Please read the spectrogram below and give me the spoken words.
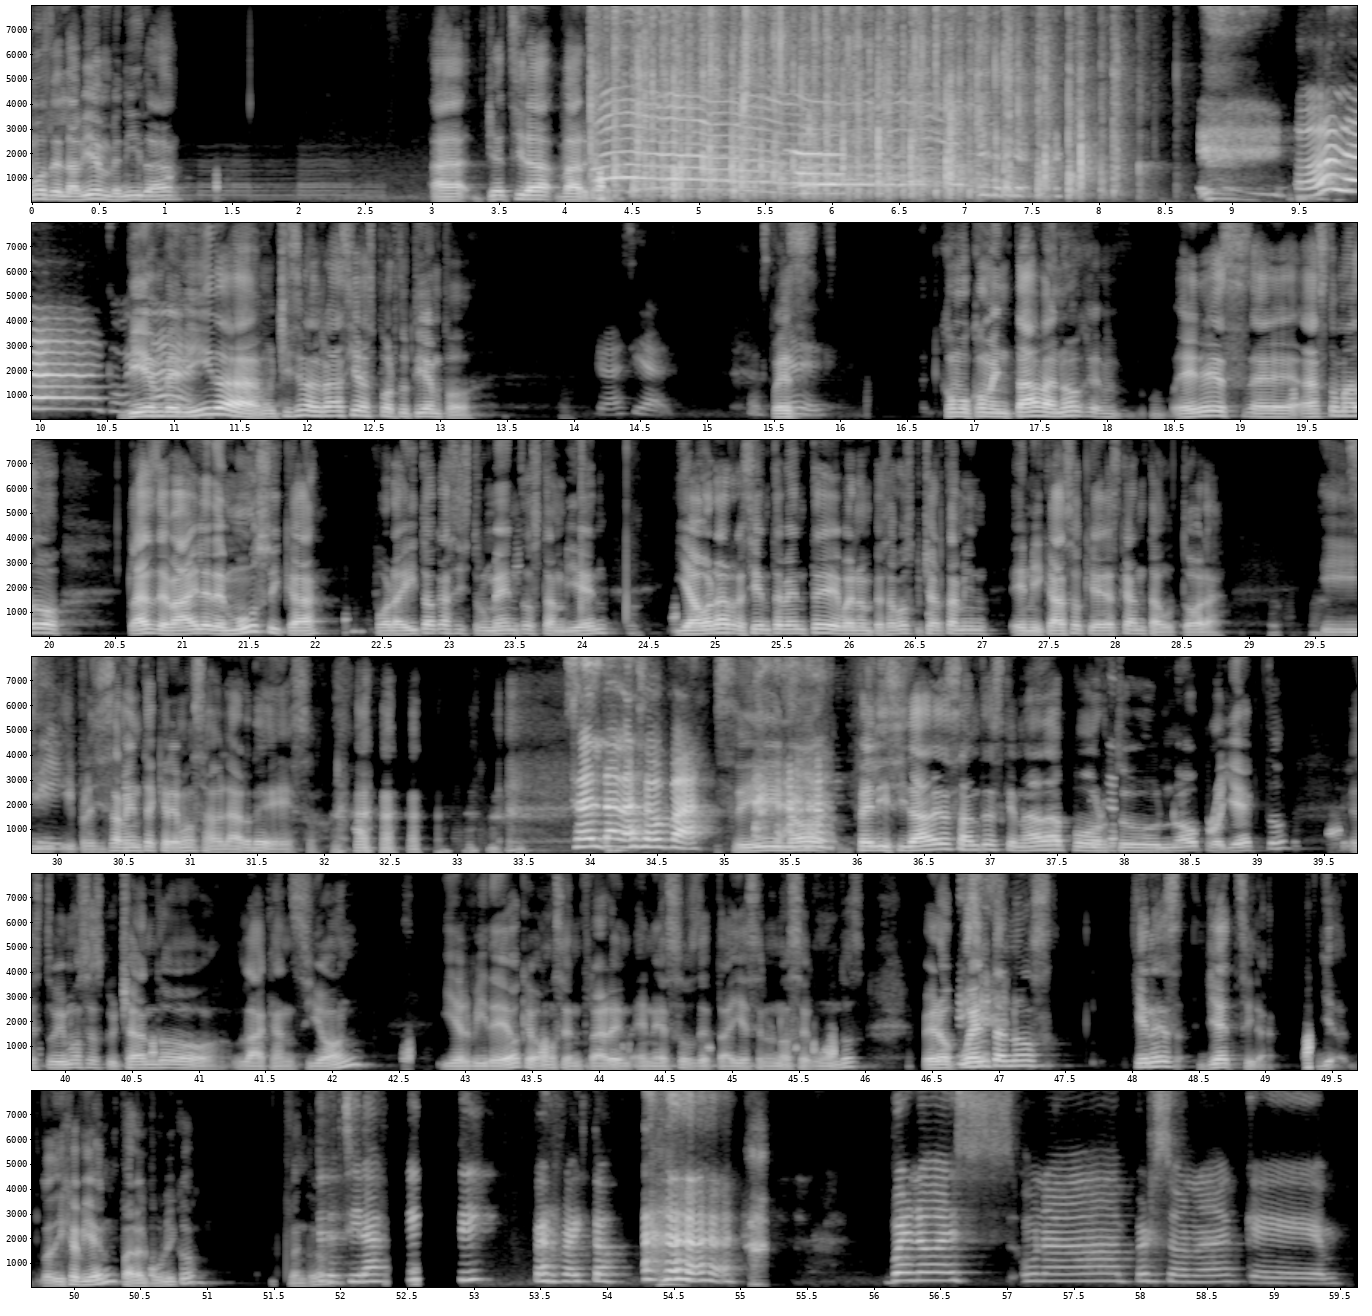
démosle la bienvenida a Jetsira Vargas. Hola, ¿cómo Bienvenida, muchísimas gracias por tu tiempo. Gracias. A Pues. Como comentaba, ¿no? Eres, eh, has tomado clases de baile, de música, por ahí tocas instrumentos también, y ahora recientemente, bueno, empezamos a escuchar también, en mi caso, que eres cantautora, y, precisamente queremos hablar de eso. Suelta la sopa. Sí, no, felicidades antes que nada por tu nuevo proyecto. Estuvimos escuchando la canción y el video, que vamos a entrar en, en esos detalles en unos segundos. Pero cuéntanos, ¿quién es Jetsira? ¿Lo dije bien para el público? Cuéntanos. Yetsira, Sí, sí, perfecto. Bueno, es una persona que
